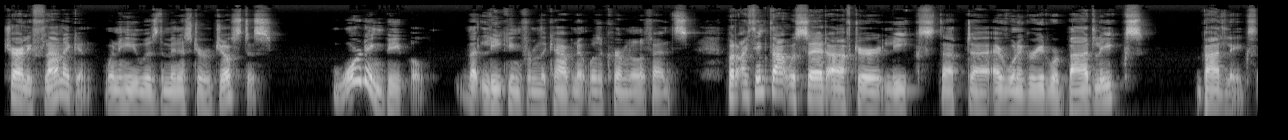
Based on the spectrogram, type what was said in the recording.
Charlie Flanagan when he was the Minister of Justice warning people that leaking from the cabinet was a criminal offence. But I think that was said after leaks that uh, everyone agreed were bad leaks, bad leaks,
